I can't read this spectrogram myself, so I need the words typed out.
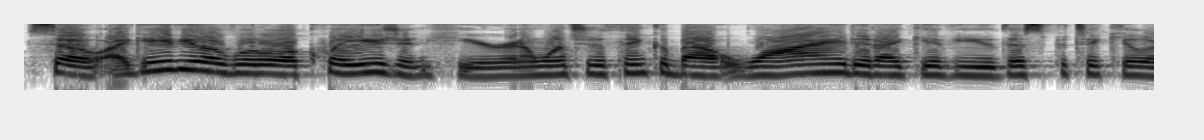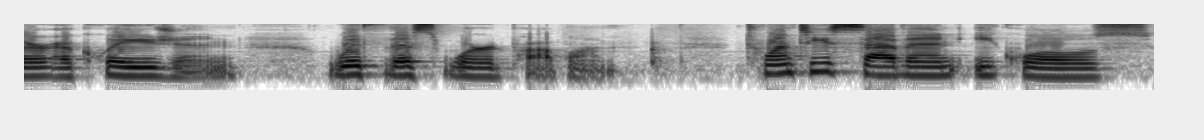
So I gave you a little equation here, and I want you to think about why did I give you this particular equation with this word problem. 27 equals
